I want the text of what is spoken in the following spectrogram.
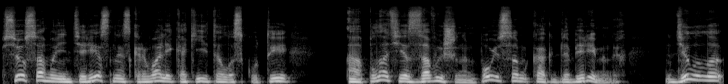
Все самое интересное скрывали какие-то лоскуты, а платье с завышенным поясом, как для беременных, делало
